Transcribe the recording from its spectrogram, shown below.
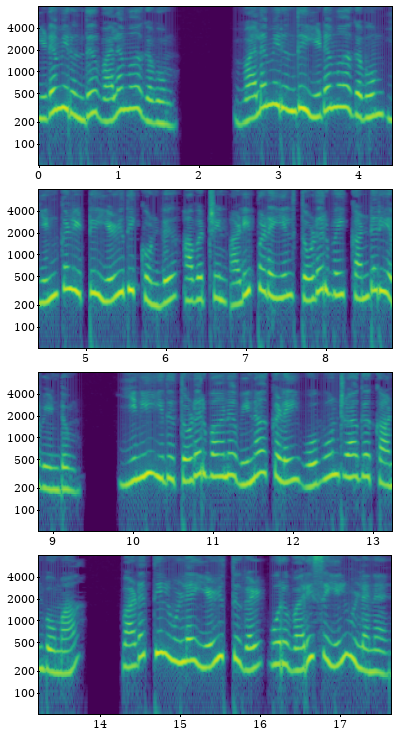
இடமிருந்து வலமாகவும் வலமிருந்து இடமாகவும் எண்களிட்டு எழுதிக் கொண்டு அவற்றின் அடிப்படையில் தொடர்பை கண்டறிய வேண்டும். இனி இது தொடர்பான வினாக்களை ஒவ்வொன்றாக காண்போமா? படத்தில் உள்ள எழுத்துகள் ஒரு வரிசையில் உள்ளன.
